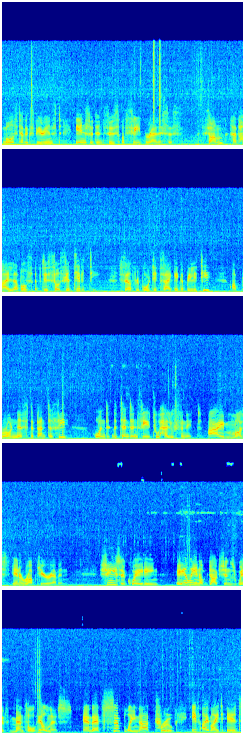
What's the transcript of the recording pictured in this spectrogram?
most have experienced incidences of sleep paralysis. Some have high levels of dissociativity, self reported psychic ability, a proneness to fantasy, and the tendency to hallucinate. I must interrupt here, Evan. She's equating alien abductions with mental illness, and that's simply not true. If I might add,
